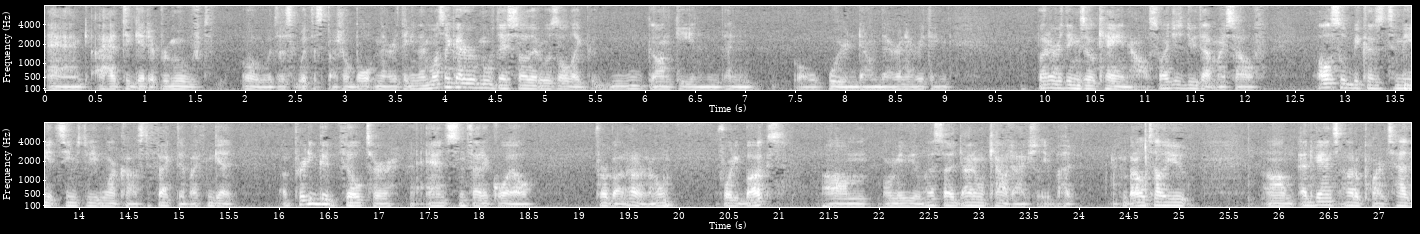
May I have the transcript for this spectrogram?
and I had to get it removed oh, with this with the special bolt and everything. And then once I got it removed, I saw that it was all like gunky and and all weird down there and everything. But everything's okay now, so I just do that myself. Also, because to me it seems to be more cost effective. I can get a pretty good filter and synthetic oil for about I don't know, forty bucks, um, or maybe less. I, I don't count actually, but but I'll tell you, um, Advanced Auto Parts has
